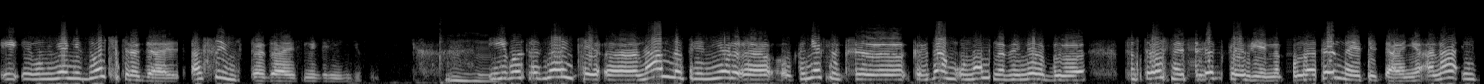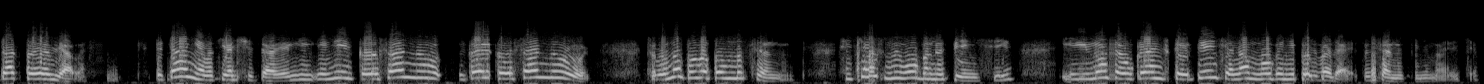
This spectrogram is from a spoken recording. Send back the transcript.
и, и у меня не дочь страдает, а сын страдает мигренью. И вот, вы знаете, э, нам, например, э, конечно, когда у нас, например, было страшное советское время, полноценное питание, она не так проявлялась. Питание, вот я считаю, имеет колоссальную, играет колоссальную роль, чтобы оно было полноценным. Сейчас мы оба на пенсии, и наша украинская пенсия нам много не позволяет, вы сами понимаете.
